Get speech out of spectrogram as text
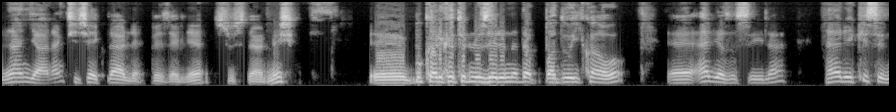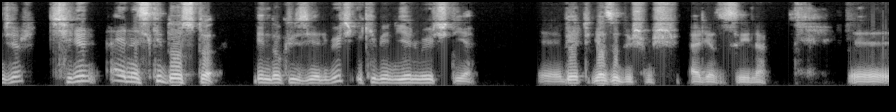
rengarenk çiçeklerle bezelye süslenmiş. E, bu karikatürün üzerinde de Badu Ikao e, el yazısıyla Henry Kissinger Çin'in en eski dostu 1923-2023 diye e, bir yazı düşmüş el yazısıyla. E,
